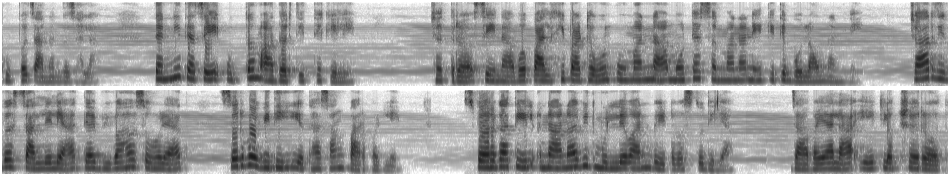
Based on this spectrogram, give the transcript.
खूपच आनंद झाला. त्यांनी त्याचे उत्तम आदरतिथ्य केले. छत्र सेना व पालखी पाठवून उमांना मोठ्या सन्मानाने तिथे बोलावून आणले. चार दिवस चाललेल्या त्या विवाह सोहळ्यात सर्व विधी यथासांग पार पडले. स्वर्गातील नानाविध मूल्यवान भेटवस्तू दिल्या. जावयाला एक लक्ष रथ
